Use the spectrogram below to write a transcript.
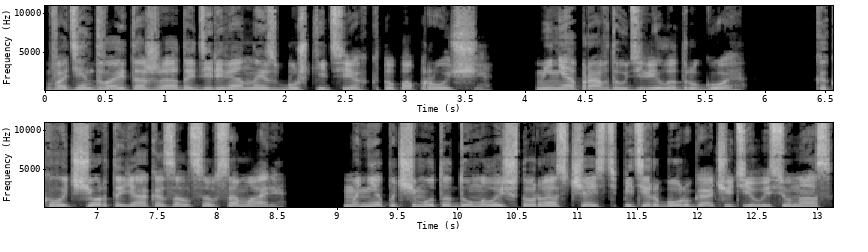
в один-два этажа до деревянной избушки тех, кто попроще. Меня, правда, удивило другое. Какого черта я оказался в Самаре? Мне почему-то думалось, что раз часть Петербурга очутилась у нас,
